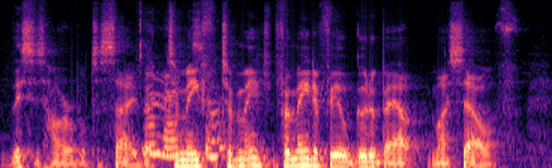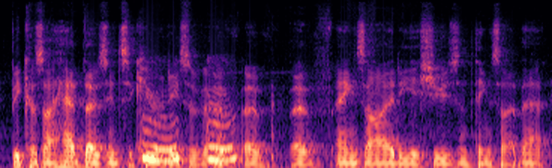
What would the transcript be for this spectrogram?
this is horrible to say, but to me, not. to me, for me to feel good about myself because I had those insecurities Mm, of, of, of, of anxiety issues and things like that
